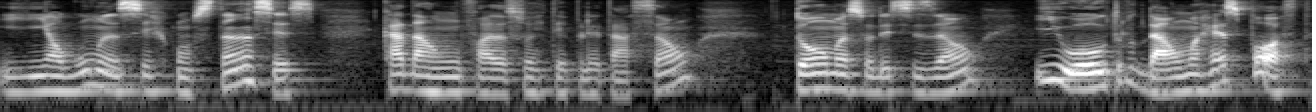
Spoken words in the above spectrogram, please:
E em algumas circunstâncias, cada um faz a sua interpretação, toma a sua decisão e o outro dá uma resposta.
